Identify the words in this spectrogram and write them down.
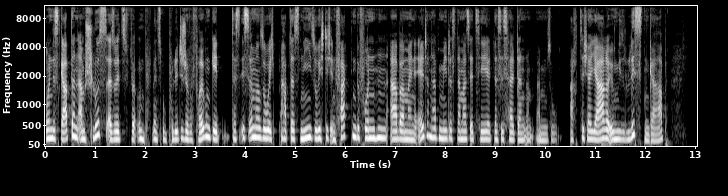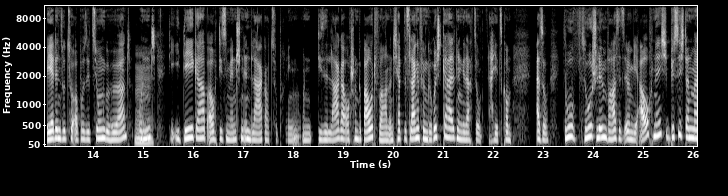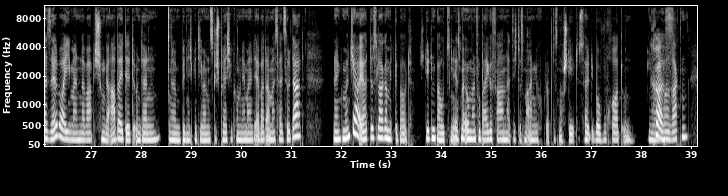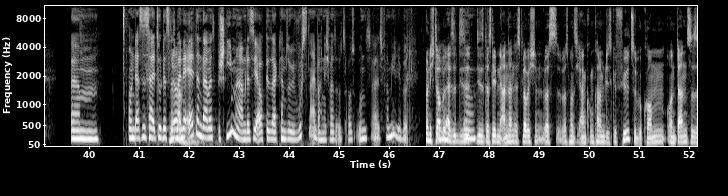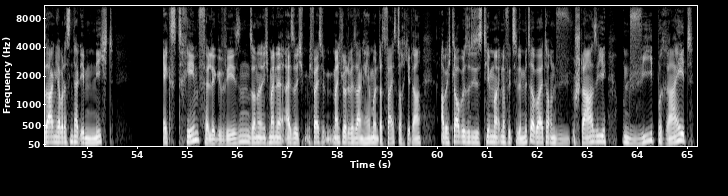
Und es gab dann am Schluss, also jetzt, wenn es um politische Verfolgung geht, das ist immer so, ich habe das nie so richtig in Fakten gefunden, aber meine Eltern haben mir das damals erzählt, dass es halt dann am, am so 80er Jahre irgendwie so Listen gab, wer denn so zur Opposition gehört Mhm. und die Idee gab, auch diese Menschen in Lager zu bringen und diese Lager auch schon gebaut waren. Und ich habe das lange für ein Gerücht gehalten und gedacht so, ach jetzt komm, also so, so schlimm war es jetzt irgendwie auch nicht, bis ich dann mal selber jemanden, da war, habe ich schon gearbeitet und dann ähm, bin ich mit jemandem ins Gespräch gekommen, der meinte, er war damals halt Soldat. Und dann gemeint, ja, er hat das Lager mitgebaut. Steht in Bautzen. Er ist mal irgendwann vorbeigefahren, hat sich das mal angeguckt, ob das noch steht. Ist halt überwuchert und ja, Krass. Baracken. Ähm, und das ist halt so das, was Ja. meine Eltern damals beschrieben haben, dass sie auch gesagt haben, so wir wussten einfach nicht, was aus, aus uns als Familie wird. Und ich glaube, Mhm. also diese, Ja. diese, das Leben der anderen ist, glaube ich, was, was man sich angucken kann, um dieses Gefühl zu bekommen und dann zu sagen, ja, aber das sind halt eben nicht Extremfälle gewesen, sondern ich meine, also ich, ich weiß, manche Leute werden sagen, hey, Moment, das weiß doch jeder, aber ich glaube, so dieses Thema inoffizielle Mitarbeiter und Stasi und wie breit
